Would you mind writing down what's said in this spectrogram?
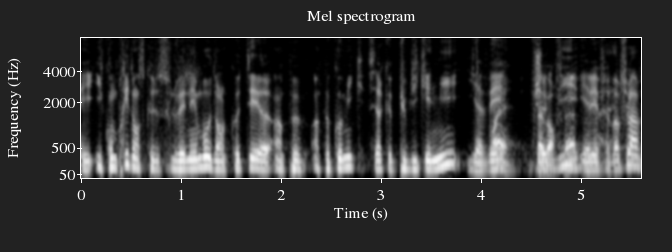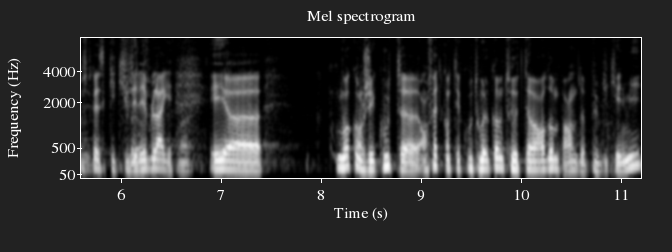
Et y compris dans ce que soulevait Nemo, dans le côté euh, un peu un peu comique, c'est-à-dire que Public Enemy, il y avait Ouais, il y avait Ouais, Flav, que- qui faisait Flavor blagues. Et euh, moi, quand j'écoute, euh, en fait, quand t'écoutes Welcome to the Terrordome, par exemple, de Public Enemy,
